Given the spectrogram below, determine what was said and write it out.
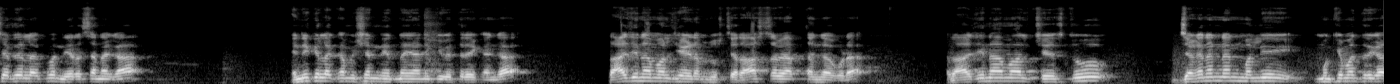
చర్యలకు నిరసనగా ఎన్నికల కమిషన్ నిర్ణయానికి వ్యతిరేకంగా రాజీనామాలు చేయడం చూస్తే రాష్ట్ర వ్యాప్తంగా కూడా రాజీనామాలు చేస్తూ జగనన్నను మళ్ళీ ముఖ్యమంత్రిగా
